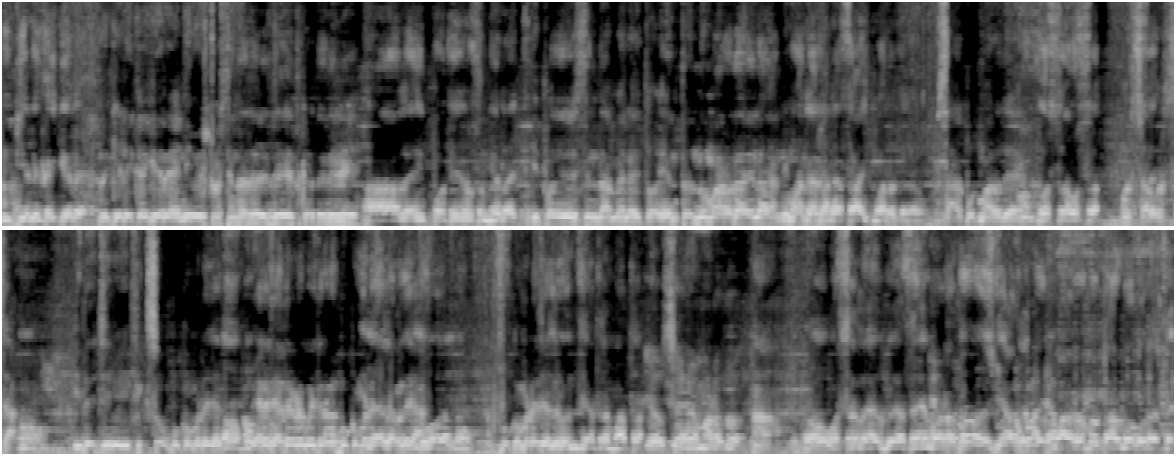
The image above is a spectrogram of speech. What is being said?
ನುಗ್ಗಿಳಿ ಕಗ್ಗೆರೆ ನುಗ್ಗಿಳಿ ಕಗ್ಗೆರೆ ನೀವು ಎಷ್ಟು ವರ್ಷದಿಂದ ಎತ್ಕೊಡ್ತಾ ಇದೀರಿ ಆಲೆ ಇಪ್ಪತ್ತೈದು ವರ್ಷ ಮೇಲಾಯ್ತು. ಇಪ್ಪತ್ತೈದು ವರ್ಷದಿಂದ ಮೇಲೆ ಆಯ್ತು ಏನ್ ತಂದು ಮಾರದ ಇಲ್ಲ ನಿಮ್ಮ ಸಾಕ್ ಮಾರದ ಸಾಕ್ಬಿಟ್ಟು ಮಾರದೆ? ವರ್ಷ ವರ್ಷ. ವರ್ಷ ವರ್ಷ. ಇದೇ ಜೀವಿ ಫಿಕ್ಸ್ ಬುಕ್ಕಂಬಡ ಜಾತ್ರೆ. ಬೇರೆ ಜಾತ್ರೆಗಳಿಗೆ ಹೋಯ್ತಾರ ಬುಕ್ಕಂಬಡ ಬುಕ್ಕಂಬಡ ಜಾತ್ರೆ ಒಂದ್ ಜಾತ್ರೆ ಮಾತ್ರ. ವ್ಯವಸಾಯ ಮಾಡೋದು? ಹಾ. ವರ್ಷ ವ್ಯವಸಾಯ ಮಾಡೋದು ಮಾಡೋದು ತಗೊಂಡೋಗೋದು ಅಷ್ಟೇ.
